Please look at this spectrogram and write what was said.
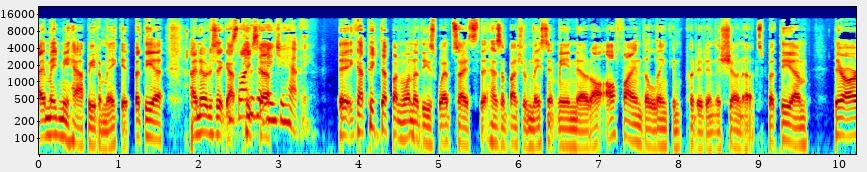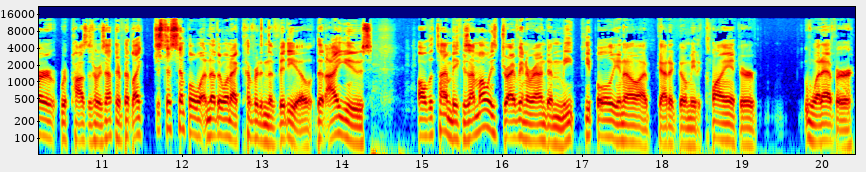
It made me happy to make it. But the, uh, I noticed it got As long picked as it up. made you happy. it got picked up on one of these websites that has a bunch of them. They sent me a note. I'll, I'll find the link and put it in the show notes. But the um, there are repositories out there. But like just a simple one, another one I covered in the video that I use all the time because I'm always driving around to meet people. You know, I've got to go meet a client or whatever.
